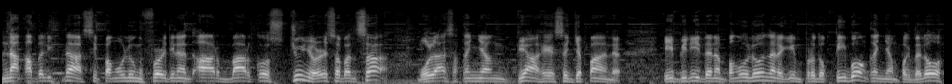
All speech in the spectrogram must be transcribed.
Nakabalik na si Pangulong Ferdinand R. Marcos Jr. sa bansa mula sa kanyang biyahe sa Japan. Ibinida ng Pangulo na naging produktibo ang kanyang pagdalo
